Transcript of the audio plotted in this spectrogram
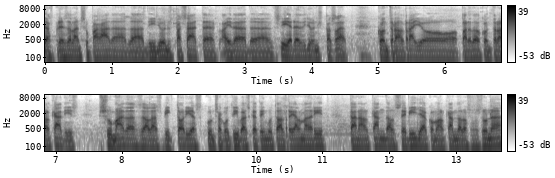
després de l'ensopegada de dilluns passat, eh, ai, de, de, sí, era dilluns passat, contra el Rayo, perdó, contra el Cádiz, sumades a les victòries consecutives que ha tingut el Real Madrid, tant al camp del Sevilla com al camp de l'Ossassuna,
